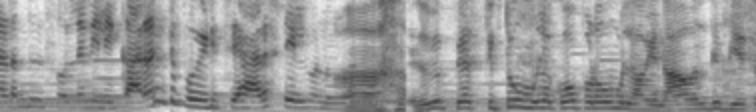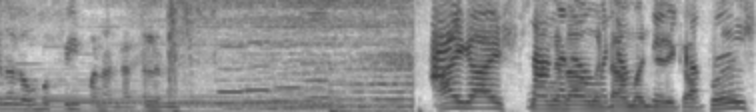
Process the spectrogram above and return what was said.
நடந்தது சொல்லவே இல்லை. கரண்ட் போயிடுச்சு ஹேர் ஸ்டைல் பண்ணுவோம் எதுவுமே பேச திட்டவும் இல்லை கோப்படவும் இல்லை. நான் வந்து இப்படி ஏற்கனவே ரொம்ப ஃபீல் பண்ணேன் அந்த இடத்துல இருந்து. ஹாய் காய்ஸ் நாங்கள் தான் உங்கள் டாமஞ்சேரி கப்பல்ஸ்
